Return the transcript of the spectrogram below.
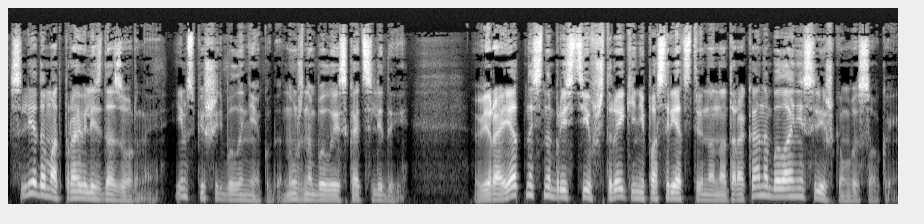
Следом отправились дозорные. Им спешить было некуда, нужно было искать следы. Вероятность набрести в штреке непосредственно на таракана была не слишком высокой.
